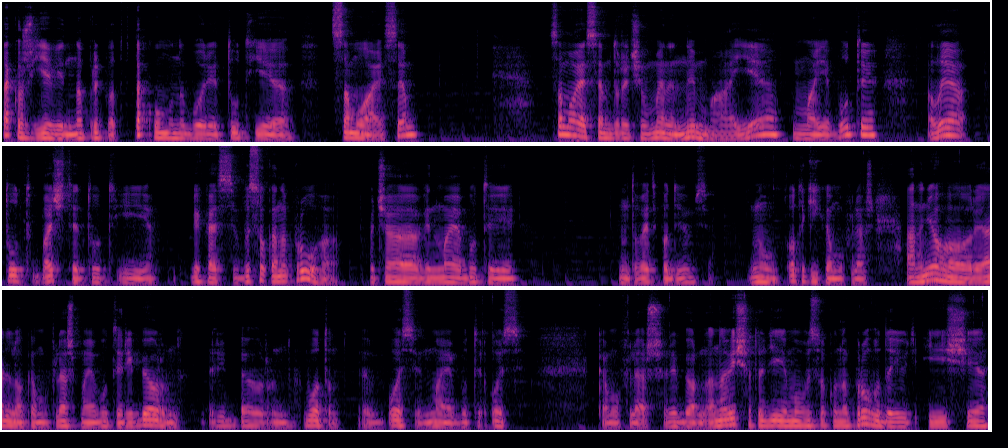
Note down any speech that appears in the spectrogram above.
Також є він, наприклад, в такому наборі. Тут є само ASM. Само ASM, до речі, в мене немає. Має бути. Але тут, бачите, тут і якась висока напруга. Хоча він має бути. Ну, давайте подивимося. Ну, отакий камуфляж. А на нього реально камуфляж має бути Reburn. Reburn. Вот он. Е, Ось він має бути ось камуфляж. Reburn. А навіщо тоді йому високу напругу дають і ще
